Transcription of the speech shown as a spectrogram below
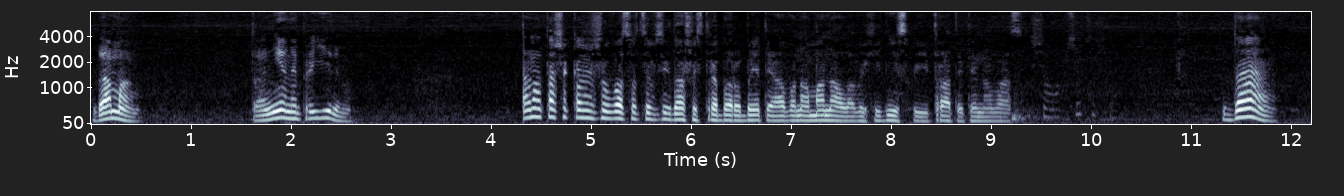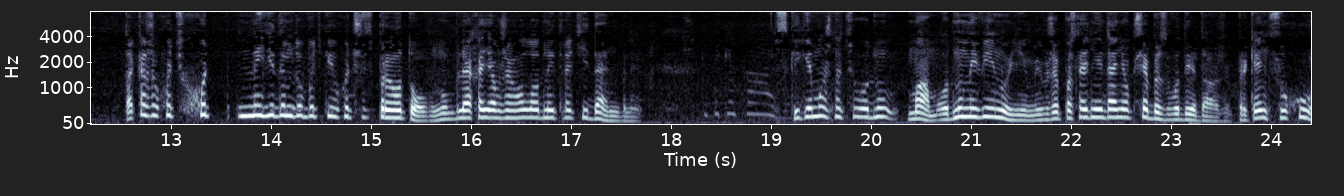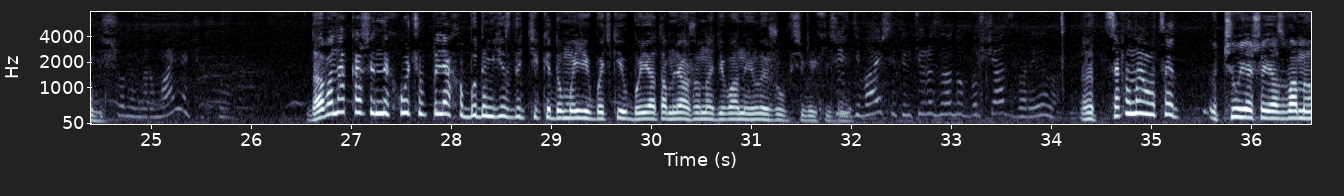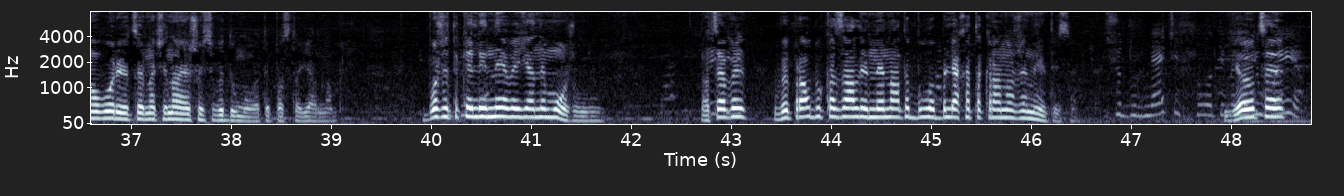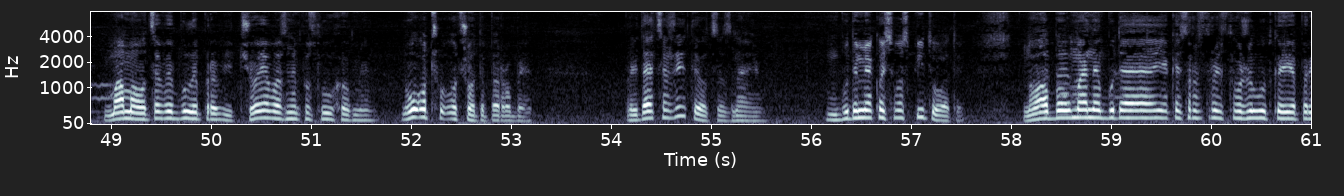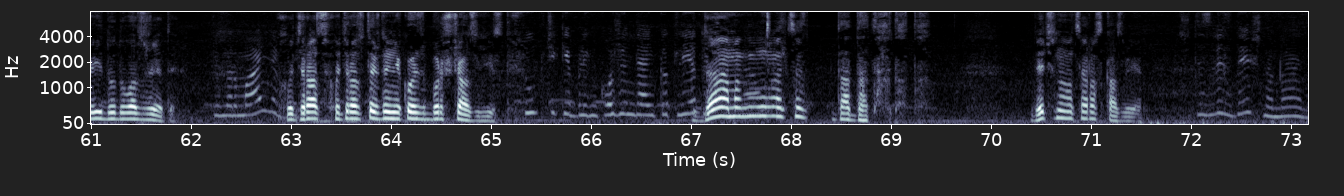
Да, мам? Та ні, не приїдемо. А Наташа каже, що у вас оце завжди щось треба робити, а вона манала вихідні свої тратити на вас. Що, взагалі чи що? Да. Та кажу, хоч, хоч не їдемо до батьків, хоч щось приготов. Ну, бляха, я вже голодний третій день, блін. Ти таке кажеш? Скільки можна цю одну. Мам, одну ми війну їм, і вже останній день взагалі без води даже. Прикинь, суху. Ти що, що? Да вона каже, не хочу, бляха, будемо їздити тільки до моїх батьків, бо я там ляжу на диван і лежу всі Ти вихідні. здіваєшся, ти вчора згадував борща зварила. Е, Це вона оце чує, що я з вами говорю, і це починає щось видумувати постійно. Боже, таке ліниве я не можу. блін. А це ви, ви правду казали, не треба було бляха так рано женитися. Ти що, дурне чи що? Ти Я мене оце, любив. мама, оце ви були праві. Чого я вас не послухав? блін? Ну, от, що- от що тепер робити? Прийдеться жити оце з нею. Будемо якось воспитувати. Ну або в мене буде якесь розстройство желудка, і я переїду до вас жити. Ти нормальний? Хоч раз, хоч раз в тиждень якогось борща з'їсти. Супчики, блін, кожен день котлети. Да, м- це. Да, да, да, да, да. Вічно це розказує. Що ти звездиш на мене?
